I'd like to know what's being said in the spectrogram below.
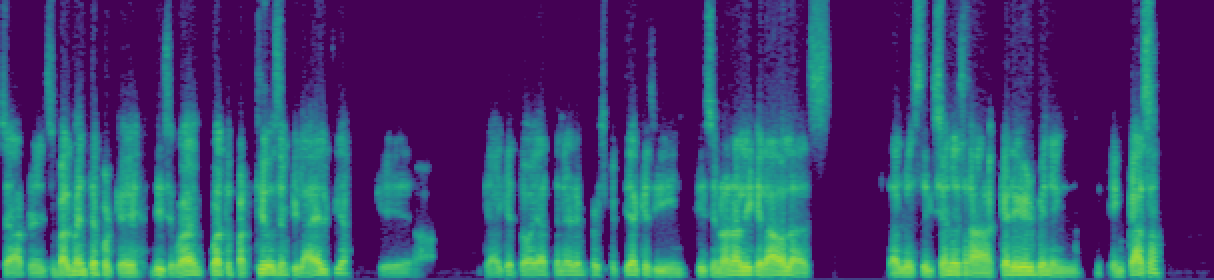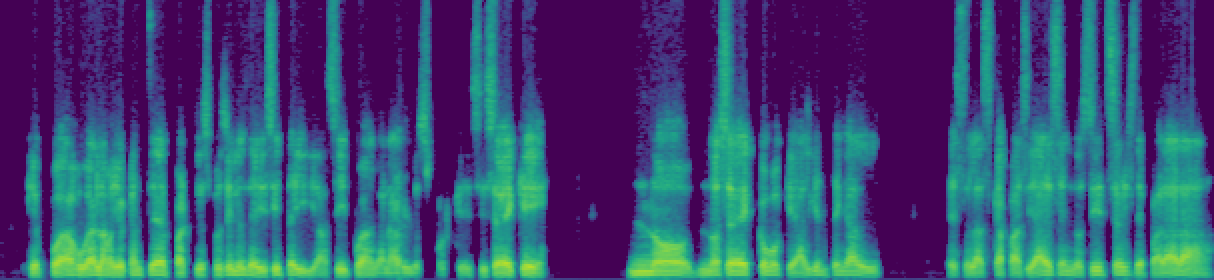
o sea, principalmente porque dice, bueno, cuatro partidos en Filadelfia, que, que hay que todavía tener en perspectiva que si, que si no han aligerado las, las restricciones a Kerry Irving en, en casa, que pueda jugar la mayor cantidad de partidos posibles de visita y así puedan ganarlos, porque si se ve que no, no se ve como que alguien tenga este, las capacidades en los Sixers de parar a,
